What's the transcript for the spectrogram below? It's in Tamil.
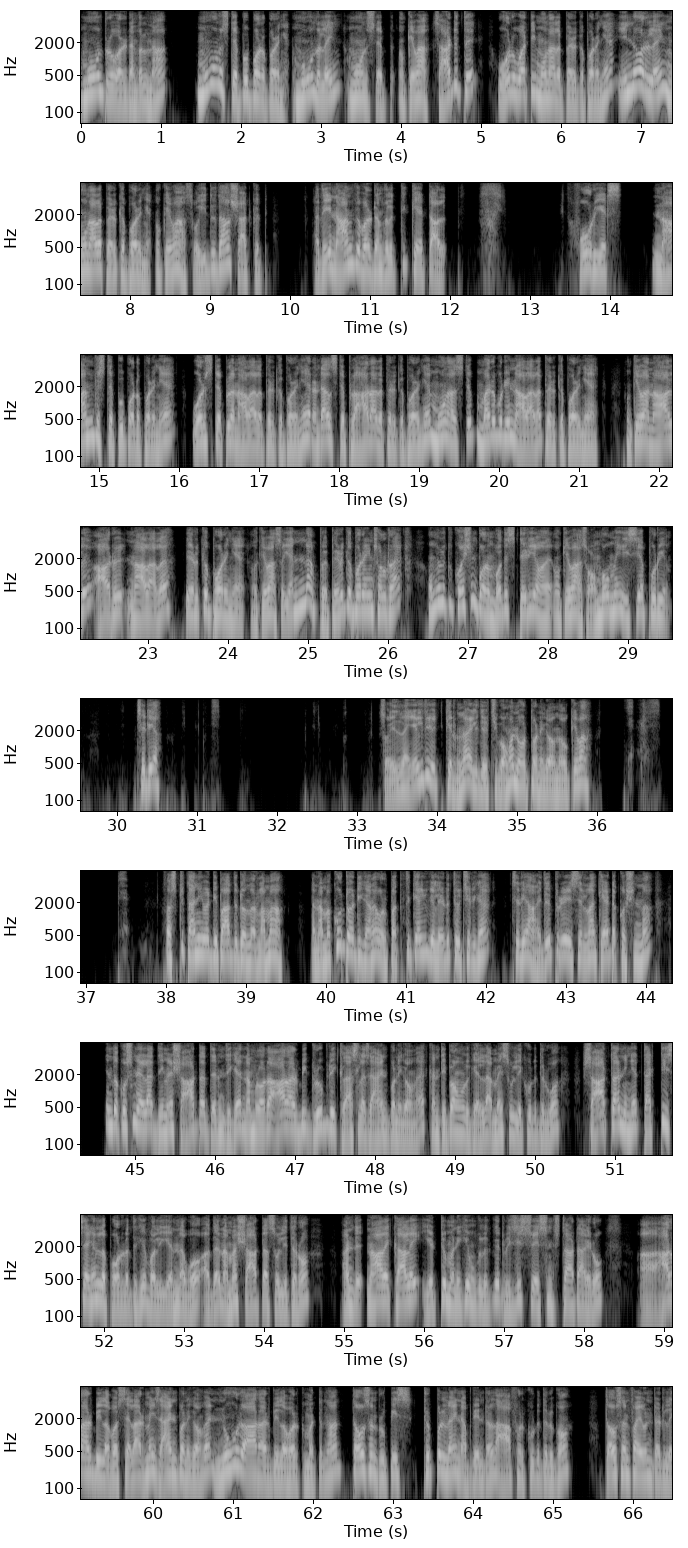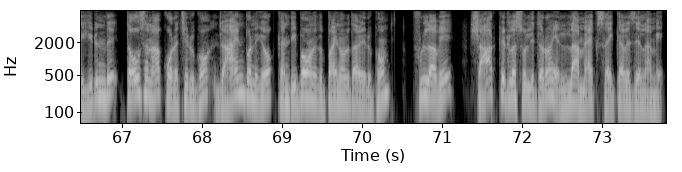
மூன்று வருடங்கள்னா மூணு ஸ்டெப்பு போட போறீங்க. மூணு லைன் மூணு ஸ்டெப் ஓகேவா ஸோ அடுத்து ஒரு வாட்டி மூணால பெருக்க போறீங்க. இன்னொரு லைன் மூணால பெருக்க போறீங்க. ஓகேவா ஸோ இதுதான் ஷார்ட்கட் அதே நான்கு வருடங்களுக்கு கேட்டால் ஃபோர் இயர்ஸ் நான்கு ஸ்டெப்பு போட போறீங்க. ஒரு ஸ்டெப்பில் நாலால் பெருக்க போகிறீங்க ரெண்டாவது ஸ்டெப்பில் ஆறால் பெருக்க போகிறீங்க மூணாவது ஸ்டெப் மறுபடியும் நாலால் பெருக்க போகிறீங்க ஓகேவா நாலு ஆறு நாலால் பெருக்க போகிறீங்க ஓகேவா ஸோ என்ன இப்போ பெருக்க போகிறீங்கன்னு சொல்கிறேன் உங்களுக்கு கொஷின் போடும்போது தெரியும் ஓகேவா ஸோ ரொம்பவுமே ஈஸியாக புரியும். சரியா? ஸோ இதெல்லாம் எழுதி வைக்கிறதுனா எழுதி வச்சுக்கோங்க நோட் பண்ணிக்கோங்க ஓகேவா ஃபஸ்ட்டு தனி வட்டி பார்த்துட்டு வந்துடலாமா நம்ம கூட்டு வட்டிக்கான ஒரு பத்து கேள்விகள் எடுத்து வச்சிருக்கேன். சரியா? இது ப்ரீவியஸ் எல்லாம் கேட்ட கொஷின் தான். இந்த கொஸ்டின் எல்லாத்தையுமே ஷார்ட்டாக தெரிஞ்சுக்க. நம்மளோட ஆர்ஆர்பி குரூப் டி கிளாஸில் ஜாயின் பண்ணிக்கோங்க. கண்டிப்பாக உங்களுக்கு எல்லாமே சொல்லி கொடுத்துருவோம். ஷார்ட்டாக நீங்கள் தேர்ட்டி செகண்டில் போடுறதுக்கு வழி என்னவோ அதை நம்ம ஷார்ட்டாக சொல்லித்தரோம் அண்டு நாளை காலை எட்டு மணிக்கு உங்களுக்கு ரிஜிஸ்ட்ரேஷன் ஸ்டார்ட் ஆயிரும். ஆர்ஆர்பி லவர்ஸ் எல்லாருமே ஜாயின் பண்ணிக்கோங்க. நூறு ஆர்ஆர்பி லவருக்கு மட்டும்தான் தௌசண்ட் ருபீஸ் ட்ரிபிள் நைன் அப்படின்றத ஆஃபர் கொடுத்துருக்கோம். தௌசண்ட் ஃபைவ் ஹண்ட்ரட்ல இருந்து தௌசண்டாக குறைச்சிருக்கோம். ஜாயின் பண்ணிக்கோ. கண்டிப்பாக உனக்கு பயனுள்ளதாக இருக்கும். ஃபுல்லாகவே ஷார்ட்கட்டில் சொல்லித்தரோம் எல்லா மேக்ஸ் சைக்காலஜி எல்லாமே.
